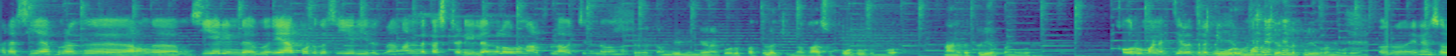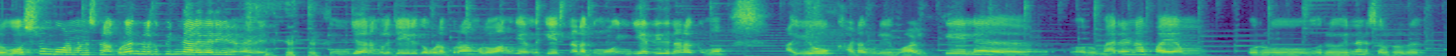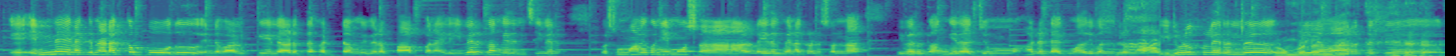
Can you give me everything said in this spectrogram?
கடைசியா பிறகு அவங்க சிஏரி இந்த ஏர்போர்ட்டுக்கு சிஏரி இருக்கிறாங்க. அந்த கஸ்டடியில எங்களை ஒரு நாள் ஃபுல்லா வச்சிருந்தவங்க. தம்பி நீங்கள் எனக்கு ஒரு பத்து லட்சம் ரூபாய் காசு போட்டு விடுங்கோ. நான் இதை கிளியர் பண்ணி விடுறேன். ஒரு மணித்திரத்துல ஒரு மனத்தியத்தில் கிளியர் பண்ணி விடுவேன். ஒரு என்னன்னு சொல்ற வாஷ்ரூம் போகணும்னு சொன்னா கூட எங்களுக்கு பின்னால வெறி வினவே இங்க நாங்களை ஜெயிலுக்கு விட போறாங்களோ அங்க இருந்து கேஸ் நடக்குமோ இங்க இருந்து இது நடக்குமோ. ஐயோ கடவுளே வாழ்க்கையில ஒரு மரண பயம் ஒரு ஒரு என்னன்னு சொல்றது? எ- என்ன எனக்கு நடக்க போகுது இந்த வாழ்க்கையில அடுத்த கட்டம்? இவரை பாப்பனா இல்ல இவருக்கு அங்க இருந்துச்சு இவர் இவர் சும்மாவே கொஞ்சம் எமோஷனல் ஆனால் எதுக்கு எனக்குன்னு சொன்னா இவருக்கு அங்க ஏதாச்சும் ஹார்ட் அட்டாக் மாதிரி வந்துருமா? இருளுக்குள்ள இருந்து வாரத்துக்கு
